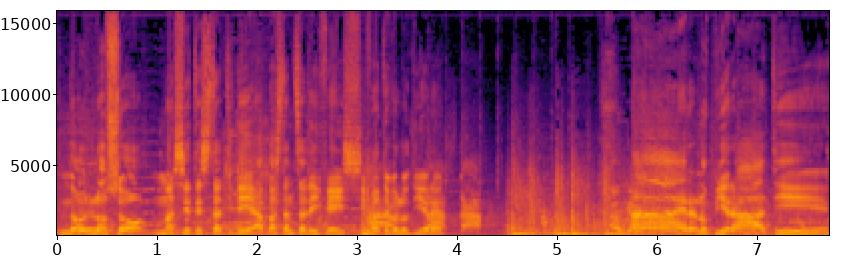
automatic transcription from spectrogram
Non lo so, ma siete stati dei, abbastanza dei fessi, fatevelo dire. Ah, erano pirati.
